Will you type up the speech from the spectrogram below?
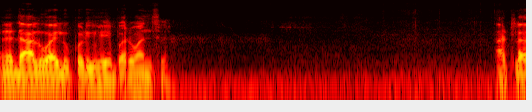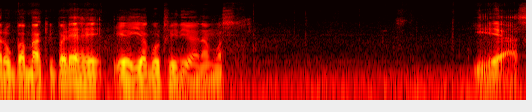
અને ડાલું આયલું પડ્યું છે એ ભરવાન છે. આટલા રોપા બાકી પડ્યા હે, એ અહીંયા ગોઠવી દેવાના મસ્ત. યસ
